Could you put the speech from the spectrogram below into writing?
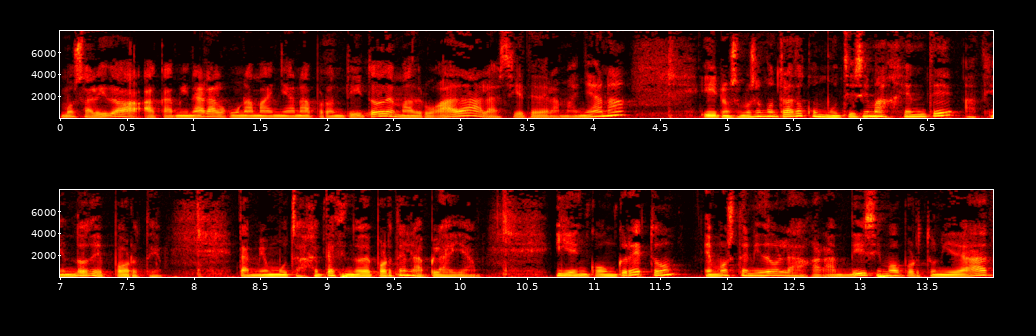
Hemos salido a, a caminar alguna mañana prontito de madrugada a las 7 de la mañana y nos hemos encontrado con muchísima gente haciendo deporte. También mucha gente haciendo deporte en la playa. Y en concreto hemos tenido la grandísima oportunidad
